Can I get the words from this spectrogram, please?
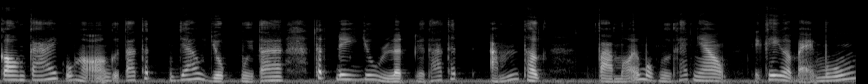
con cái của họ, người ta thích giáo dục, người ta thích đi du lịch, người ta thích ẩm thực và mỗi một người khác nhau thì khi mà bạn muốn,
